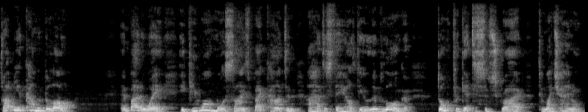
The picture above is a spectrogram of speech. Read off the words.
Drop me a comment below. And by the way, if you want more science-backed content on how to stay healthy and live longer, don't forget to subscribe to my channel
